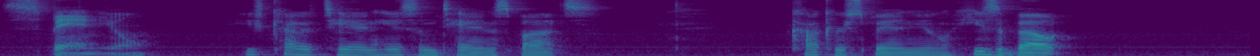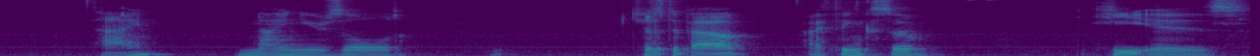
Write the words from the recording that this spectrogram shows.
spaniel. He's kind of tan. He has some tan spots. Cocker spaniel. He's about Nine, nine years old. just about. I think so. He is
